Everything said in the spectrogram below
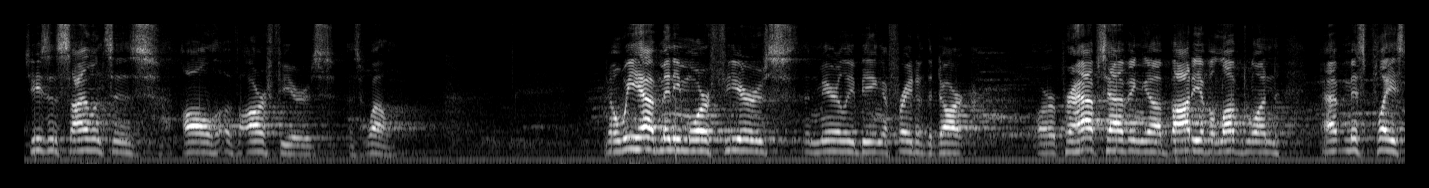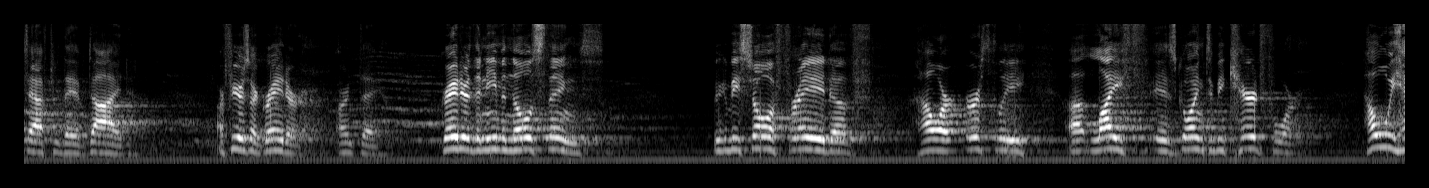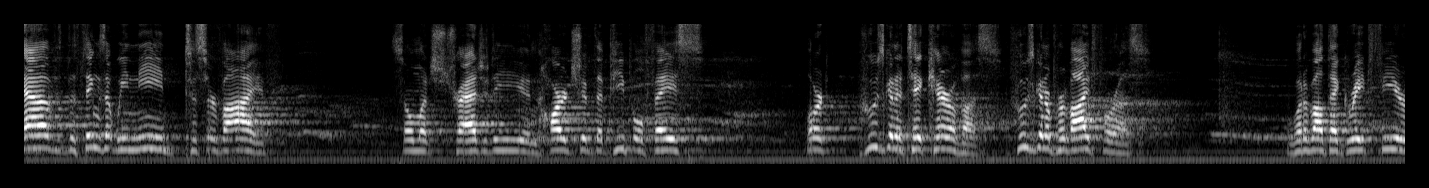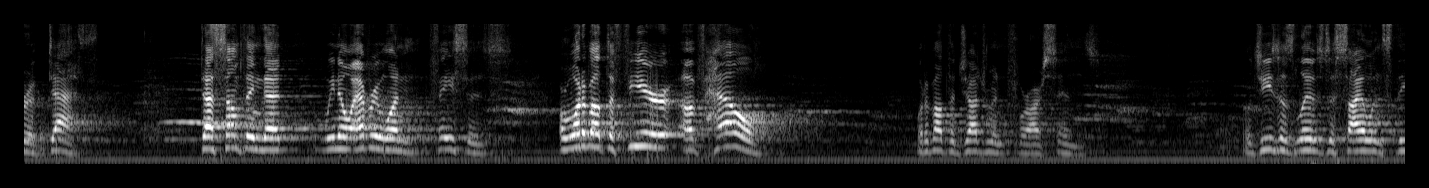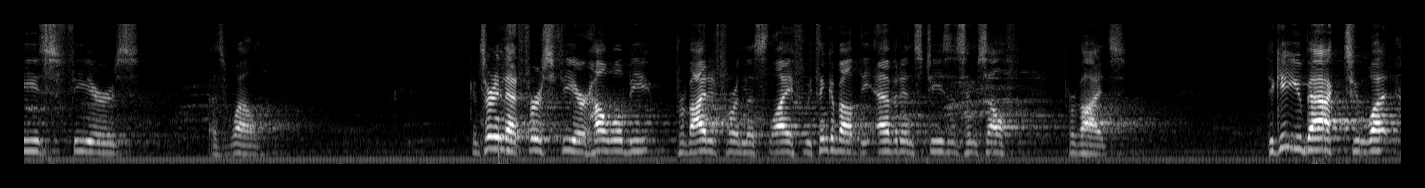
Jesus silences all of our fears as well. You know, we have many more fears than merely being afraid of the dark, or perhaps having a body of a loved one misplaced after they have died. Our fears are greater, aren't they? Greater than even those things. We can be so afraid of how our earthly uh, life is going to be cared for. How will we have the things that we need to survive? So much tragedy and hardship that people face. Lord, who's going to take care of us? Who's going to provide for us? What about that great fear of death? That's something that we know everyone faces. Or what about the fear of hell? What about the judgment for our sins? Well, Jesus lives to silence these fears as well. Concerning that first fear, how we'll be provided for in this life, we think about the evidence Jesus himself provides. To get you back to what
